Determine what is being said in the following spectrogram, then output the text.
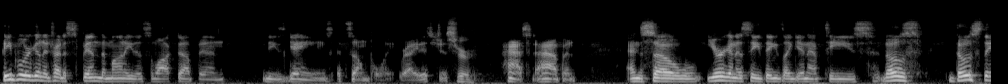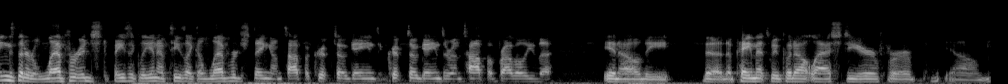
people are going to try to spend the money that's locked up in these gains at some point right? It's just sure. has to happen. And so you're going to see things like nfts those those things that are leveraged basically nfts like a leveraged thing on top of crypto gains and crypto gains are on top of probably the you know the the the payments we put out last year for um,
